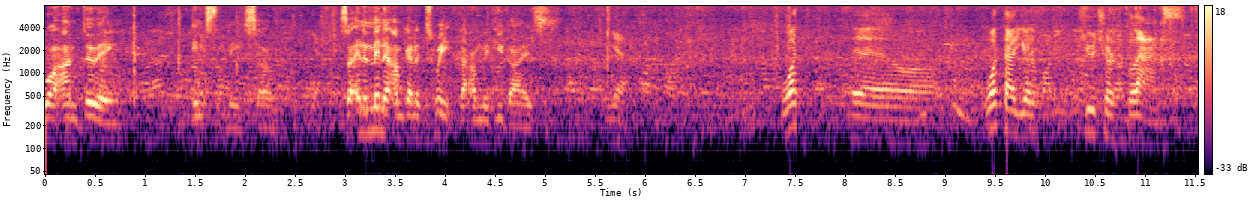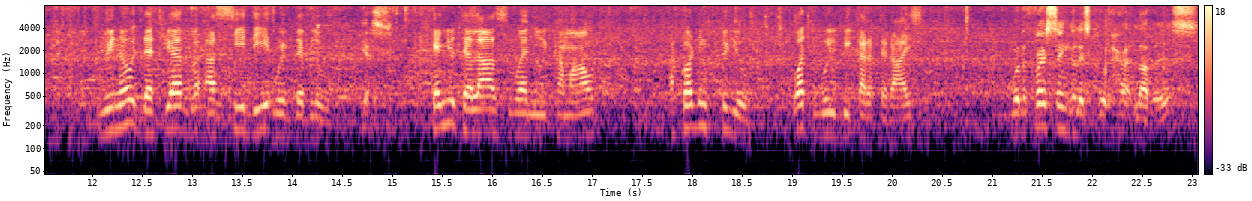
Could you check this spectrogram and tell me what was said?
what I'm doing instantly. So, so in a minute, I'm going to tweet that I'm with you guys. Yeah. What uh, what are your future plans? We know that you have a CD with the blue. Yes. Can you tell us when you come out? According to you, what will be characterized? Well, the first single is called Hurt Lovers,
